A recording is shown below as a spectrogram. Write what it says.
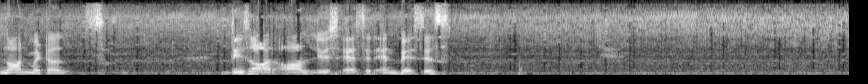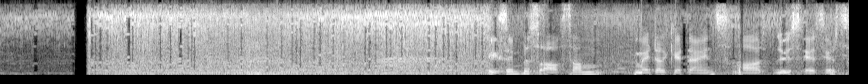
non-metals. These are all Lewis acid and bases. Examples of some metal cations are Lewis acids.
